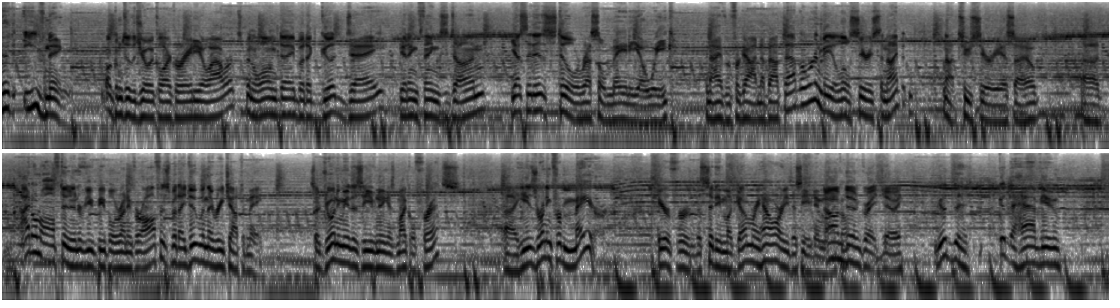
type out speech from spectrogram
Good evening. Welcome to the Joey Clark Radio Hour. It's been a long day, but a good day getting things done. Yes, it is still WrestleMania week, and I haven't forgotten about that, but we're going to be a little serious tonight, but not too serious, I hope. Uh, I don't often interview people running for office, but I do when they reach out to me. So joining me this evening is Michael Fritz. Uh, he is running for mayor here for the city of Montgomery. How are you this evening, Michael? I'm doing great, Joey. Good to good to have you.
